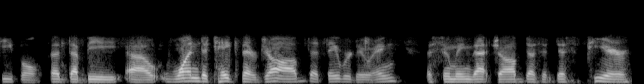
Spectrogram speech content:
people. That that be uh, one to take their job that they were doing, assuming that job doesn't disappear,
